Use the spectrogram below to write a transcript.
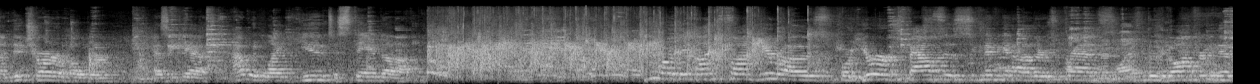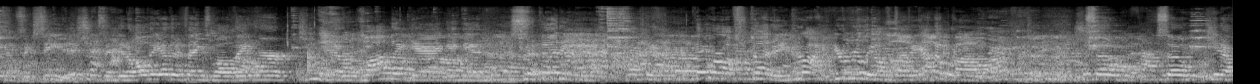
a new charter holder as a guest, I would like you to stand up are the unsung heroes for your spouses, significant others, friends who've gone through this and succeeded and did all the other things while they were, you know, lollygagging and studying. They were off studying. Right, you're really off studying. I know where you are. So, so you know,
